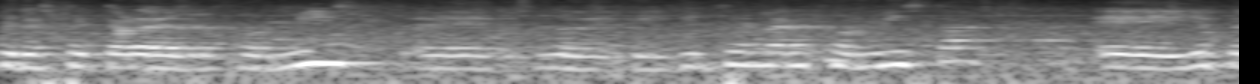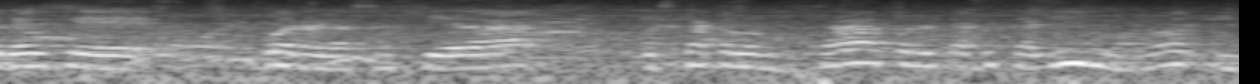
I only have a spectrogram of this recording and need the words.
y respecto a lo del reformismo, lo de que el 15M reformista, eh, yo creo que bueno, la sociedad está colonizada por el capitalismo ¿no? y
